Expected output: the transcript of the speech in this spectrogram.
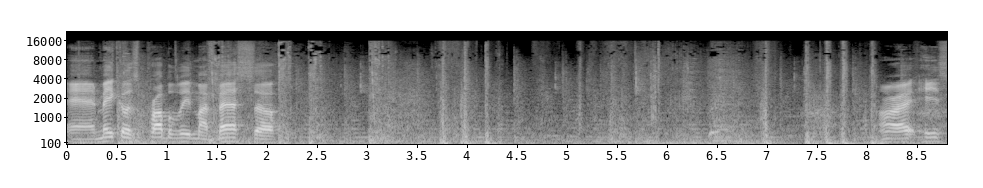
And Mako's probably my best, so... Alright, he's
